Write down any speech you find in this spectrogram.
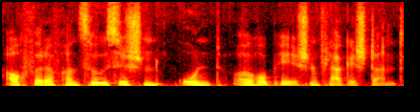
auch für der französischen und europäischen Flagge stand.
